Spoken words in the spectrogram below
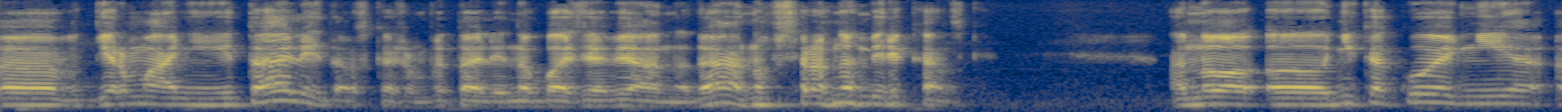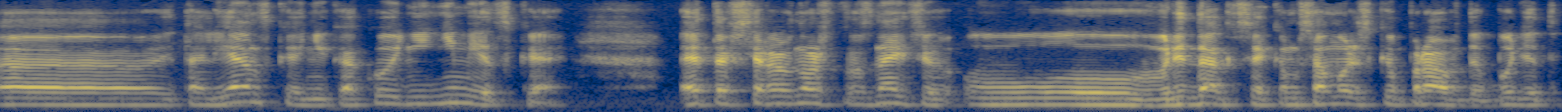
в Германии и Италии, да, скажем, в Италии на базе авиана, да, оно все равно американское. Оно э, никакое не э, итальянское, никакое не немецкое это все равно, что, знаете, у, в редакции «Комсомольской правды» будет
